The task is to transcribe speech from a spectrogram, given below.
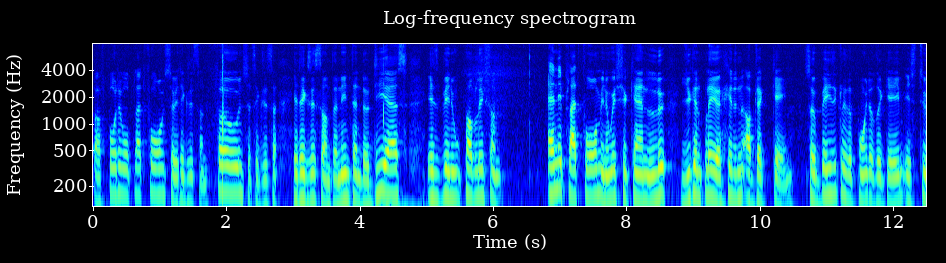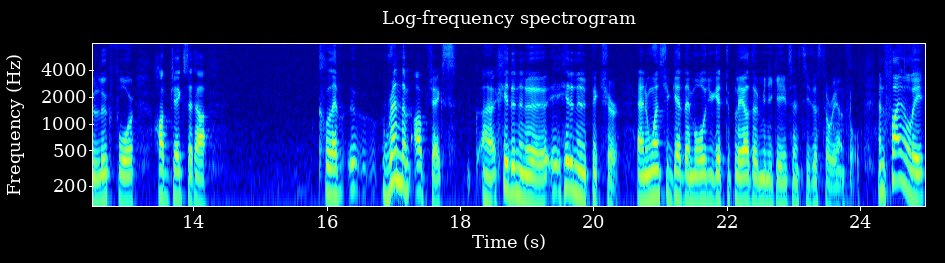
of portable platforms. So it exists on phones, it exists, it exists on the Nintendo DS. It's been published on any platform in which you can look, you can play a hidden object game. So basically the point of the game is to look for objects that are uh, random objects uh, hidden, in a, hidden in a picture. And once you get them all, you get to play other mini games and see the story unfold. And finally,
